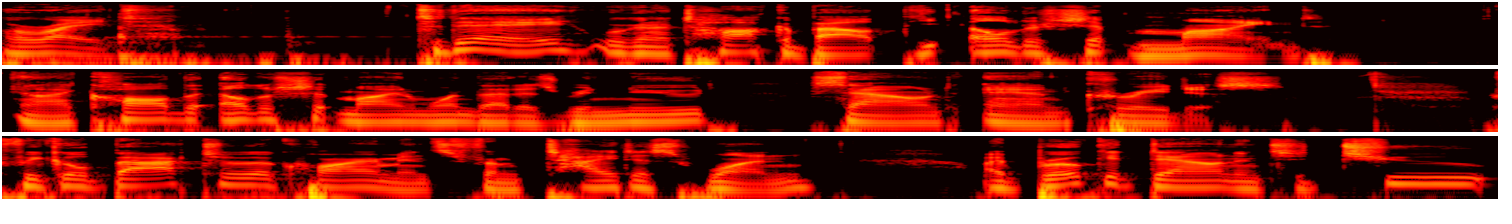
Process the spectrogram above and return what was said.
All right. Today, we're going to talk about the eldership mind. And I call the eldership mind one that is renewed, sound, and courageous. If we go back to the requirements from Titus 1, I broke it down into two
